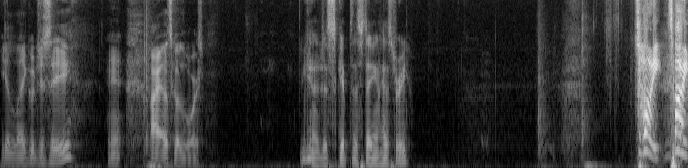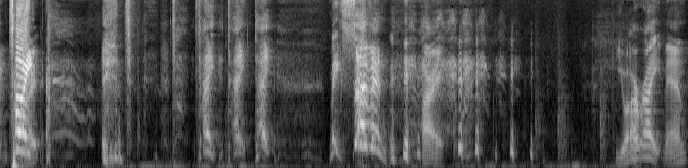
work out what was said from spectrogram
You like what you see? Yeah. All right, let's go to the wars. You're gonna just skip this day in history? tight, tight, tight, tight, tight, tight. Make seven. All right. You are right, man.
